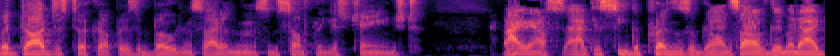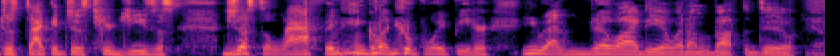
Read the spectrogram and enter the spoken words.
But God just took up his abode inside of them and something has changed. I now I can see the presence of God inside of them, and I just I could just hear Jesus just laughing and going, "Your boy Peter, you have no idea what I'm about to do." Yeah.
